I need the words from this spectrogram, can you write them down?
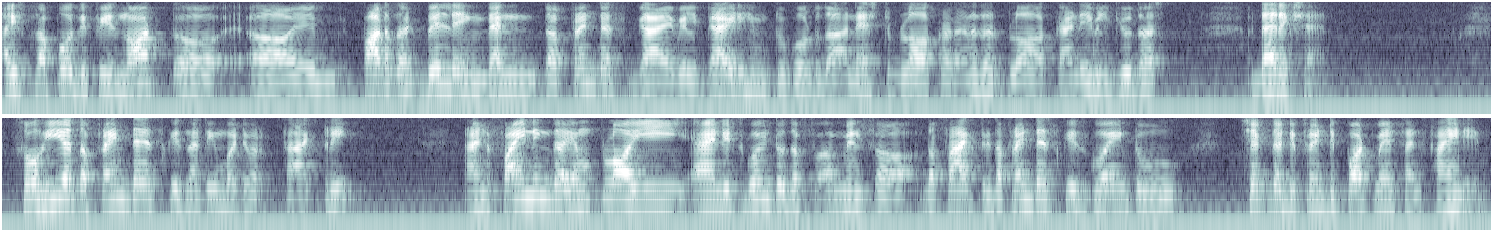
I suppose if he is not uh, uh, part of that building then the front desk guy will guide him to go to the next block or another block and he will give the direction so here the front desk is nothing but your factory and finding the employee and it's going to the uh, means uh, the factory the front desk is going to check the different departments and find him.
